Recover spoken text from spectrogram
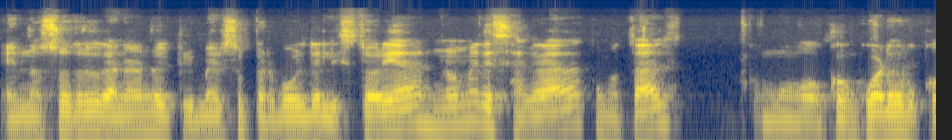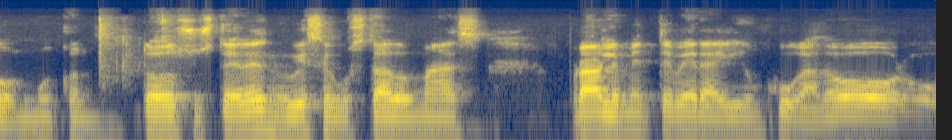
en nosotros ganando el primer Super Bowl de la historia. No me desagrada como tal, como concuerdo con, con, todos ustedes, me hubiese gustado más probablemente ver ahí un jugador o,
